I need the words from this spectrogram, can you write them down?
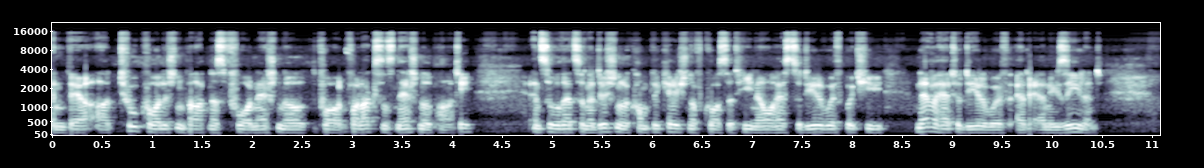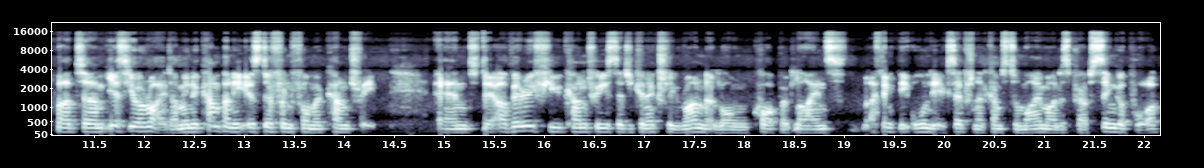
and there are two coalition partners for national for, for Luxon's National Party. And so that's an additional complication, of course, that he now has to deal with, which he never had to deal with at Air New Zealand. But um, yes, you're right. I mean, a company is different from a country. And there are very few countries that you can actually run along corporate lines. I think the only exception that comes to my mind is perhaps Singapore,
